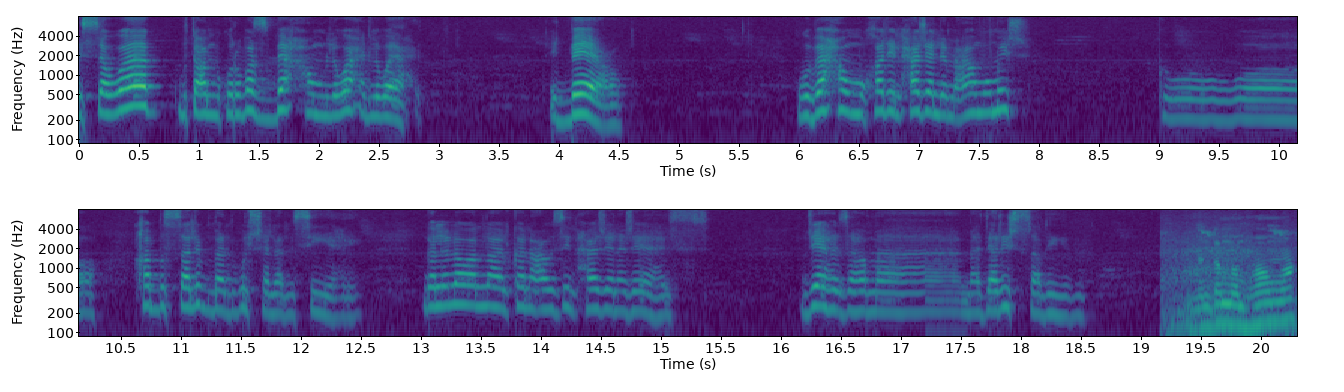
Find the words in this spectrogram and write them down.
السواق بتاع الميكروباص باعهم لواحد لواحد. اتباعوا وباعهم وخد الحاجة اللي معاهم ومشي. وخب الصليب ما تقولش أنا مسيحي قال له لا والله اللي كانوا عاوزين حاجة أنا جاهز. جاهز أهو ما ما داريش صليبي من ضمنهم هم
